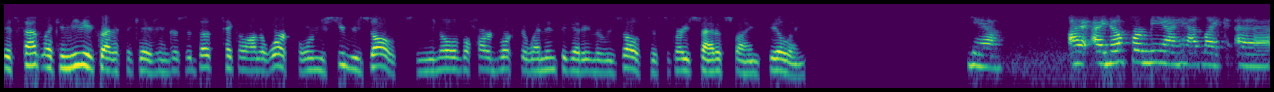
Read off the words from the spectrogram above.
it's not like immediate gratification because it does take a lot of work. But when you see results and you know the hard work that went into getting the results, it's a very satisfying feeling. Yeah. I, I know for me, I had like uh,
